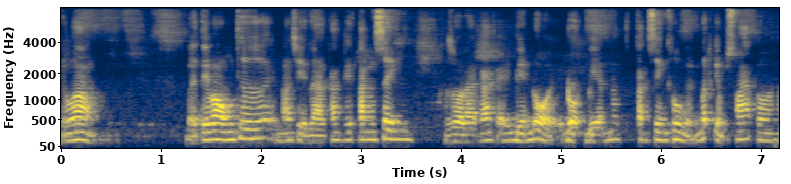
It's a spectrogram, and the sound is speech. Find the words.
Đúng không? Bởi tế bào ung thư ấy, nó chỉ là các cái tăng sinh rồi là các cái biến đổi đột biến tăng sinh không được mất kiểm soát thôi.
